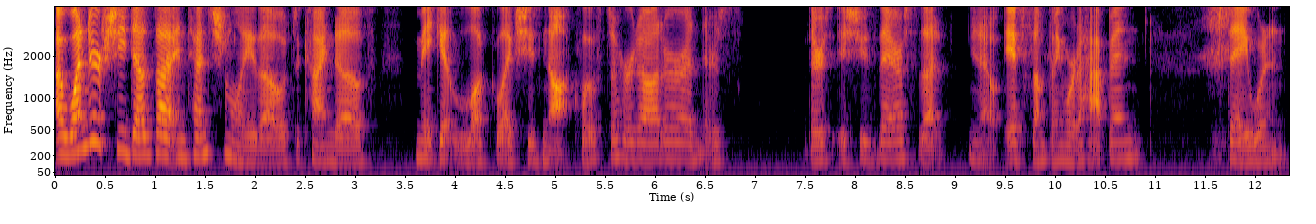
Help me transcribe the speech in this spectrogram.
I wonder if she does that intentionally though to kind of make it look like she's not close to her daughter and there's there's issues there so that, you know, if something were to happen, they wouldn't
